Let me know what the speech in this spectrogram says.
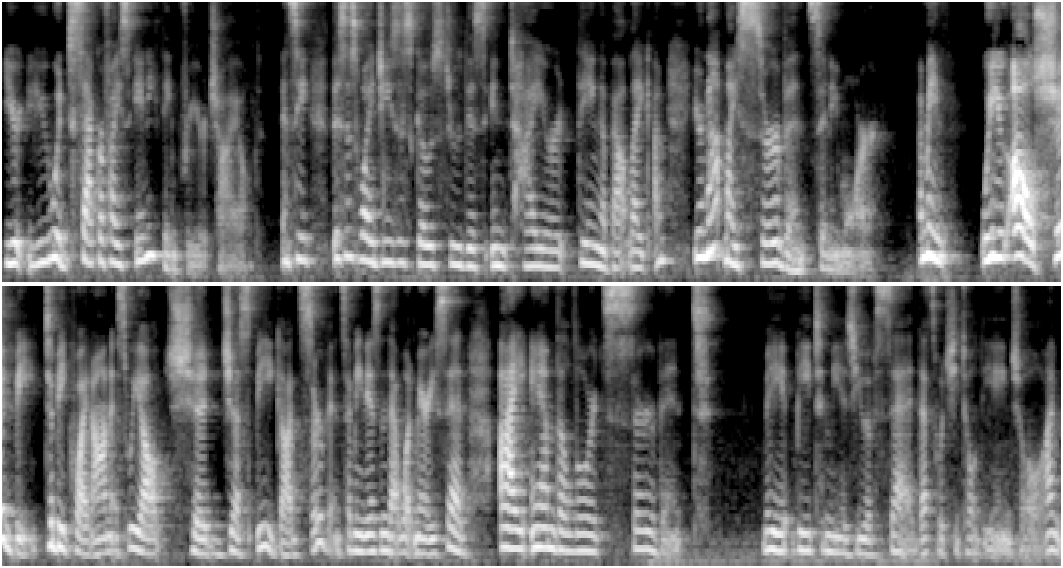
you you would sacrifice anything for your child. And see this is why jesus goes through this entire thing about like I'm, you're not my servants anymore I mean, we all should be, to be quite honest. We all should just be God's servants. I mean, isn't that what Mary said? I am the Lord's servant. May it be to me as you have said. That's what she told the angel. I'm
